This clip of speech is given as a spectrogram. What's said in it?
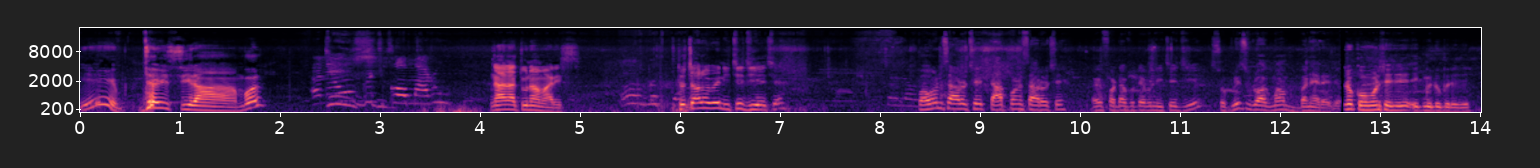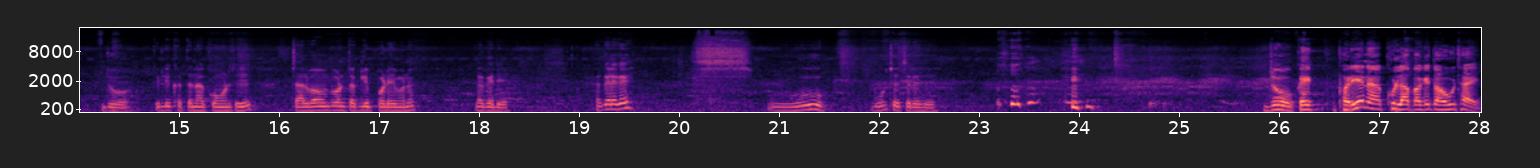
એ જય શ્રી રામ બોલ. ના ના તું ના મારીશ. તો ચાલો હવે નીચે જઈએ છે. પવન સારો છે તાપ પણ સારો છે. હવે ફટાફટ હવે નીચે જઈએ. સો પ્લીઝ વ્લોગમાં બને રહેજો. કોમન કોમણ છે એક મિનિટ ઉપર રહેજે. જો કેટલી ખતરનાક કોણ છે ચાલવામાં પણ તકલીફ પડે મને. લગાવી દે. લગાઈ લગાઈ. ઉ બહુ ચચરે છે. જો કંઈક ફરીએ ને ખુલ્લા ભાગે તો આવું થાય.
